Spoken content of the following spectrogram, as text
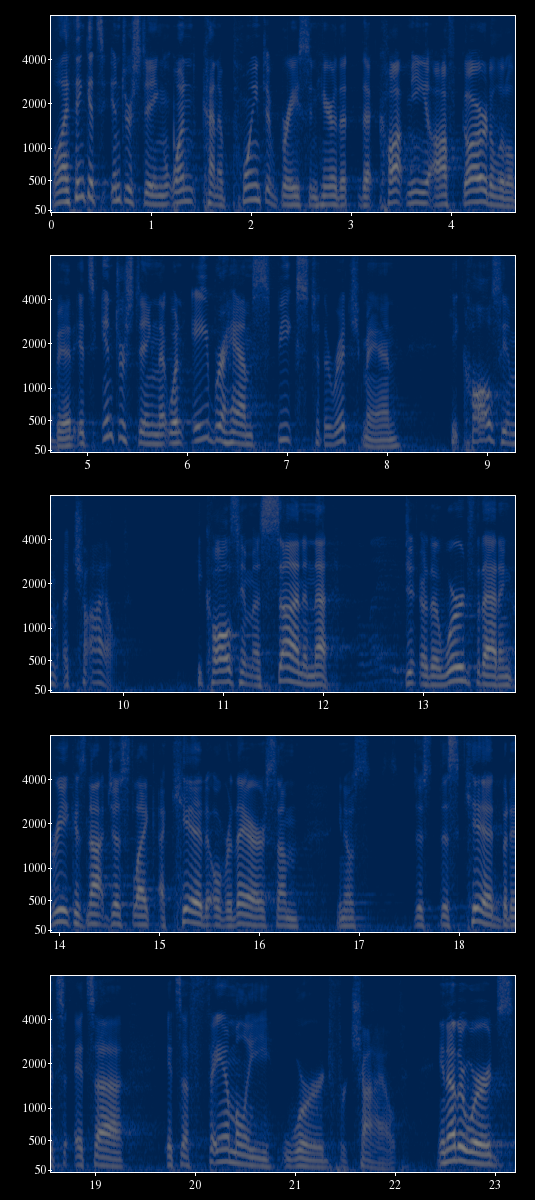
Well, I think it's interesting. One kind of point of grace in here that, that caught me off guard a little bit. It's interesting that when Abraham speaks to the rich man, he calls him a child. He calls him a son, and that or the word for that in Greek is not just like a kid over there, some, you know, just this kid, but it's, it's a, it's a family word for child. In other words,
